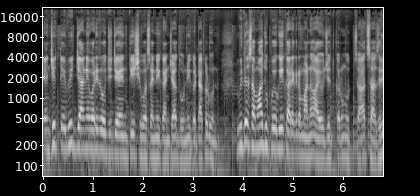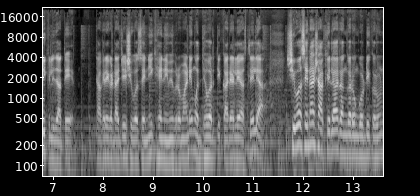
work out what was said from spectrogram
यांची तेवीस जानेवारी रोजी जयंती शिवसैनिकांच्या दोन्ही गटाकडून विविध समाज उपयोगी कार्यक्रमानं आयोजित करून उत्साहात साजरी केली जाते. ठाकरे गटाचे शिवसैनिक हे नेहमीप्रमाणे मध्यवर्ती कार्यालय असलेल्या शिवसेना शाखेला रंगरंगोटी करून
